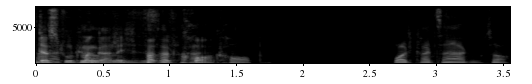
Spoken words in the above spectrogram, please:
Das tut man gar nicht. Fahrradkorb. Fahrradkorb. Wollte gerade sagen. So.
